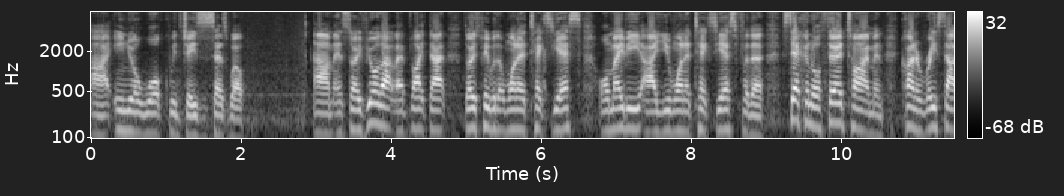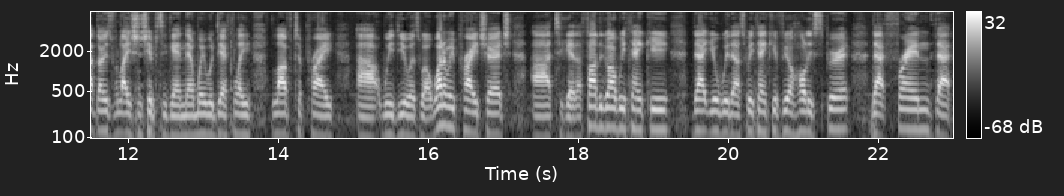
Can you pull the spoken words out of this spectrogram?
uh, in your walk with Jesus as well. Um, and so if you're that like that, those people that want to text yes, or maybe uh, you want to text yes for the second or third time and kind of restart those relationships again, then we would definitely love to pray uh, with you as well. Why don't we pray, church, uh, together? Father God, we thank you that you're with us. We thank you for your Holy Spirit, that friend, that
